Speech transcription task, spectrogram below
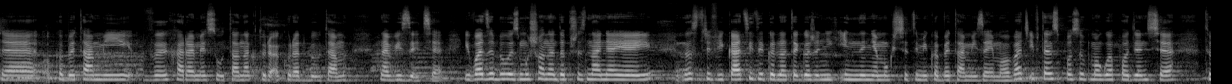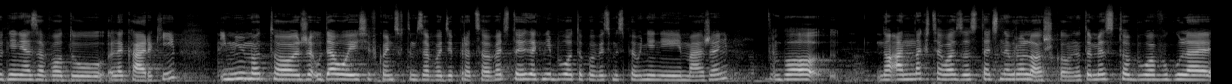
się kobietami w haremie sułtana, który akurat był tam na wizycie. I władze były zmuszone do przyznania jej nostryfikacji tylko dlatego, że nikt inny nie mógł się tymi kobietami zajmować i w ten sposób mogła podjąć się trudnienia zawodu lekarki. I mimo to, że udało jej się w końcu w tym zawodzie pracować, to jednak nie było to powiedzmy spełnienie jej marzeń, bo no, Anna chciała zostać neurolożką, natomiast to było w ogóle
